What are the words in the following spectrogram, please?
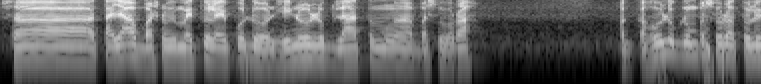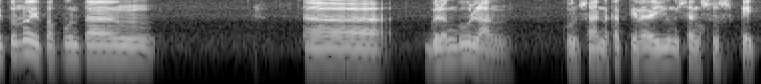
sa Tayabas, may tulay po doon, hinulog lahat ng mga basura. Pagkahulog ng basura, tuloy-tuloy, papuntang ah, gulang-gulang, kung saan nakatira yung isang suspect.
